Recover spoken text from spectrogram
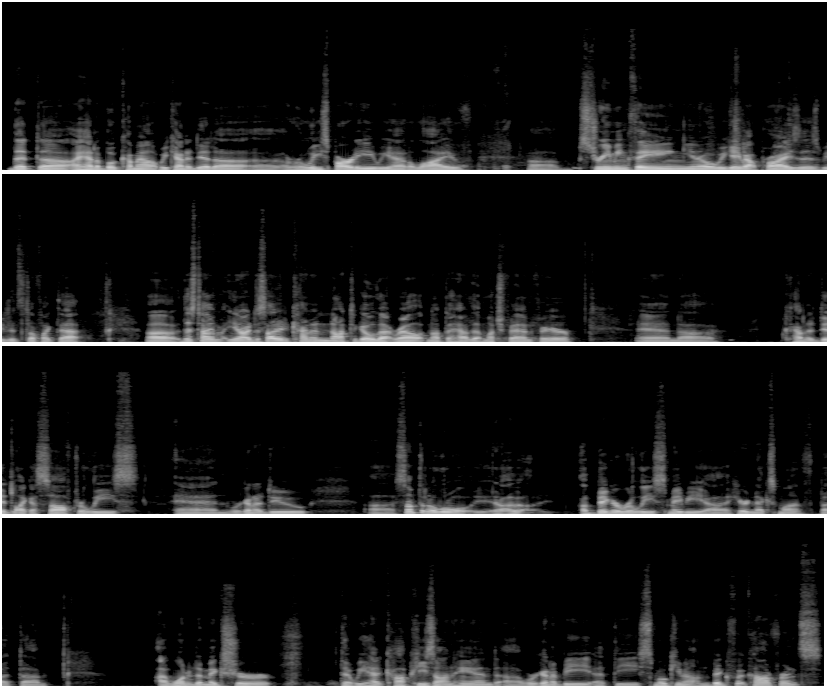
that uh, I had a book come out, we kind of did a, a, release party. We had a live uh, streaming thing. You know, we gave out prizes. We did stuff like that. Uh, this time, you know, I decided kind of not to go that route, not to have that much fanfare, and uh, kind of did like a soft release. And we're gonna do uh, something a little, you know, a, bigger release maybe uh, here next month. But um, I wanted to make sure that we had copies on hand. Uh, we're going to be at the Smoky Mountain Bigfoot Conference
